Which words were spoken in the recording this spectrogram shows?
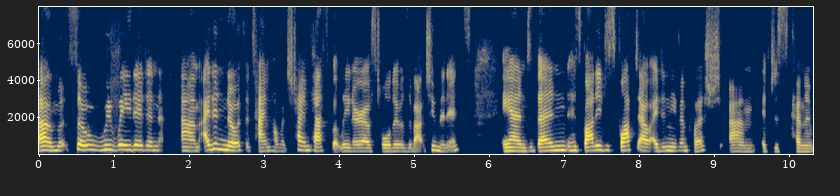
um so we waited and um, I didn't know at the time how much time passed, but later I was told it was about two minutes. And then his body just flopped out. I didn't even push. Um, it just kind of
